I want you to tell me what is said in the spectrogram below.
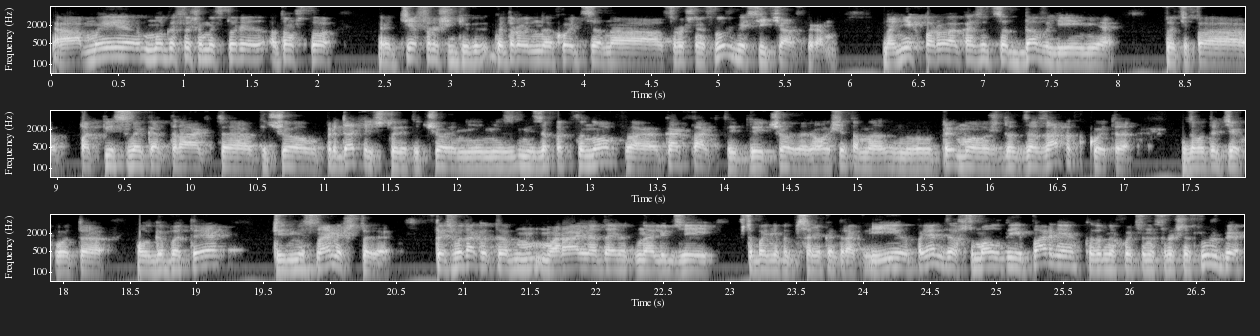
Мы много слышим истории о том, что Э, те срочники, которые находятся на срочной службе сейчас прям, на них порой оказывается давление, что типа подписывай контракт, э, ты что, предатель, что ли, ты что, не, не, не за пацанов, а как так, ты, ты что, вообще там, э, может, за Запад какой-то, за вот этих вот ЛГБТ, ты не с нами, что ли? То есть вот так вот морально давят на людей, чтобы они подписали контракт. И понятно, что молодые парни, которые находятся на срочной службе,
